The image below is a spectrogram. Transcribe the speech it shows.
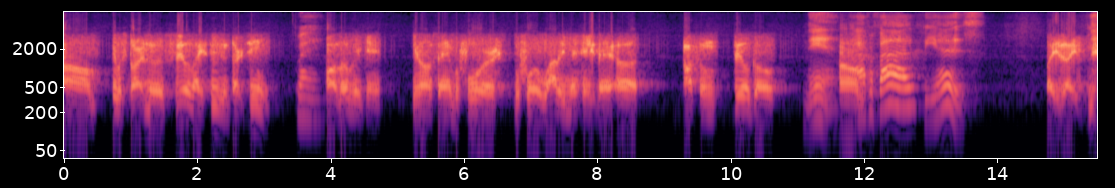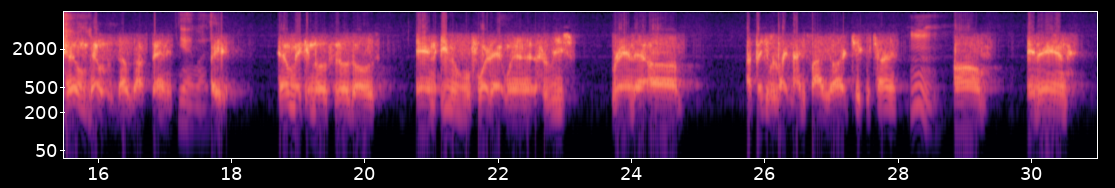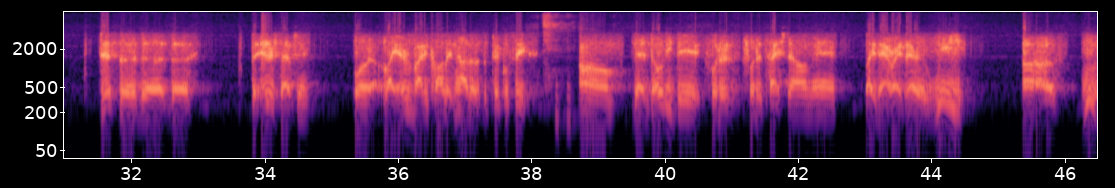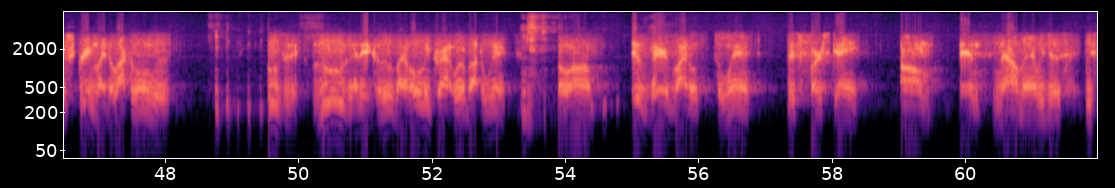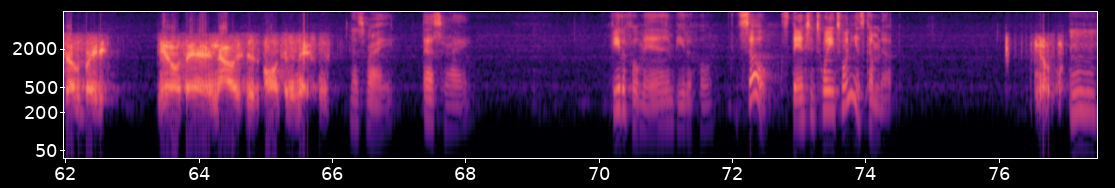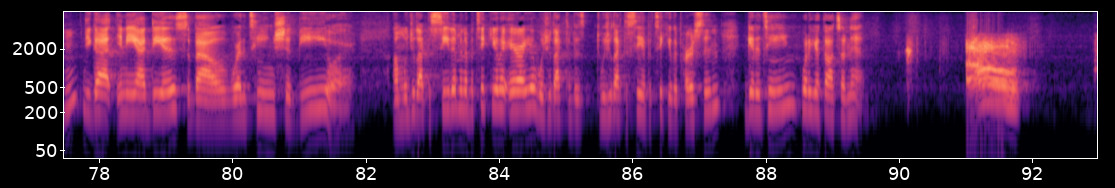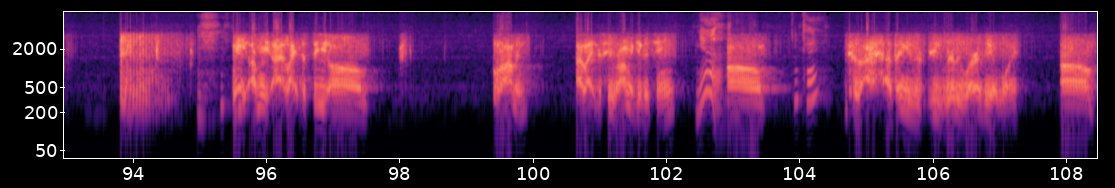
um it was starting to feel like season 13 right all over again. You know what I'm saying? Before before Wally made that uh awesome field goal. Man, um, five for five. Yes. Like like him, that was that was outstanding. Yeah, it was. Like him making those field goals, and even before that, when Harish ran that, um, I think it was like 95 yard kick return. Mm. Um, and then just the the the the interception or like everybody call it now, the, the pickle six, um, that Doty did for the for the touchdown, man. Like that right there, we uh we was screaming like the locker room was losing it, losing it, because it was like, holy crap, we're about to win. so um, it was very vital to win this first game. Um, and now, man, we just we celebrated you know what I'm saying? And now it's just on to the next one. That's right. That's right. Beautiful, man. Beautiful. So, expansion 2020 is coming up. Yep. Mm-hmm. You got any ideas about where the team should be, or um, would you like to see them in a particular area? Would you like to Would you like to see a particular person get a team? What are your thoughts on that? Um, Me, I mean, I like to see um Ramen. I like to see Ramen get a team. Yeah. Um. Okay. Because I, I think he's he's really worthy of one. Um,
